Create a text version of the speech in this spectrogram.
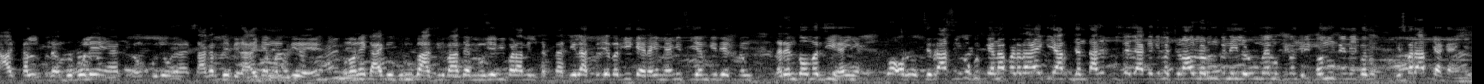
आज कल वो बोले हैं जो सागर से विधायक है मंत्री रहे हैं। उन्होंने कहा कि गुरु का आशीर्वाद है मुझे भी बड़ा मिल सकता है। कैलाश विजयवर्गीय कह रहे हैं मैं भी सीएम की रेस में हूँ। नरेंद्र तोमर जी है ही हैं। तो और शिवराज सिंह को खुद कहना पड़ रहा है कि आप जनता से पूछे जाके कि मैं चुनाव लड़ूं कि नहीं लड़ूं मैं मुख्यमंत्री बनूं कि नहीं बनूं इस पर आप क्या कहेंगे?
